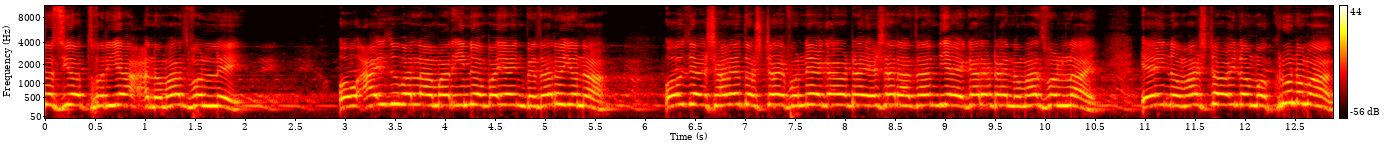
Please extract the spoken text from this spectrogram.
নসিহত করিয়া নমাজ পড়লে, ও আইজুবাল্লা আমার ইনো বাইন বেজার হইও না। ও যে সাড়ে দশটায় ফোনে এগারোটায় এসার আজান দিয়া এগারোটায় নমাজ পড়লায় এই নমাজটা হইল মকরু নমাজ।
